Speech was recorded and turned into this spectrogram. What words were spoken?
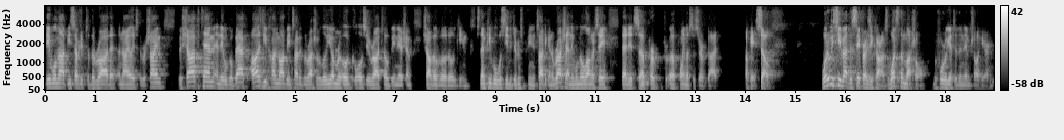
They will not be subject to the ra that annihilates the rashayim. V'shavtem, and they will go back. Az yivchan ma bein tzadik l'rasha v'lo yom ra'od kol osei ra tov bein Hashem shavel v'od So then people will see the difference between a tzaddik and a rasha, and they will no longer say that it's uh, per, uh, pointless to serve God. Okay, so what do we see about the Sefer Zikaron? So what's the mushal before we get to the nimshal here?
